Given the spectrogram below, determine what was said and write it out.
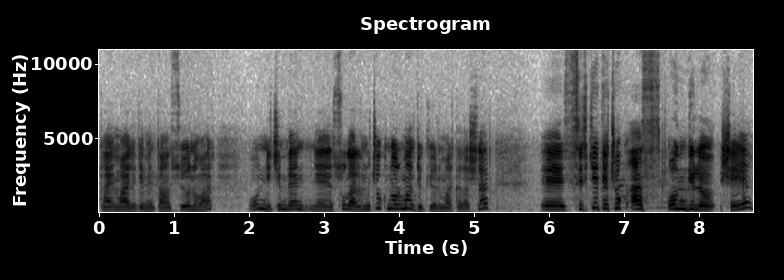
kayınvalidemin tansiyonu var. Onun için ben e, sularını çok normal döküyorum arkadaşlar. E, sirke de çok az 10 kilo şeye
